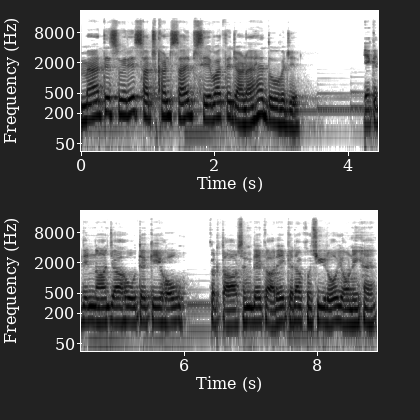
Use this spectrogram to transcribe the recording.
ਮੈਂ ਤੇ ਸਵੇਰੇ ਸੱਚਖੰਡ ਸਾਹਿਬ ਸੇਵਾ ਤੇ ਜਾਣਾ ਹੈ 2 ਵਜੇ। ਇੱਕ ਦਿਨ ਨਾ ਜਾਹੋ ਤੇ ਕੀ ਹੋਊ? ਕਰਤਾਰ ਸਿੰਘ ਦੇ ਘਰ ਇਹ ਕਿਹੜਾ ਖੁਸ਼ੀ ਰੋਜ਼ ਆਉਣੀ ਹੈ?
